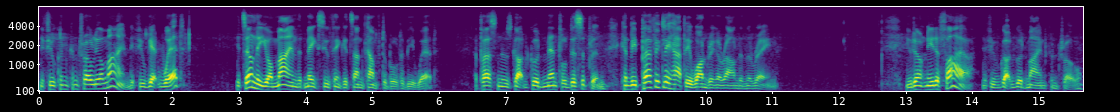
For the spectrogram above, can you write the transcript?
if you can control your mind. If you get wet, it's only your mind that makes you think it's uncomfortable to be wet. A person who's got good mental discipline can be perfectly happy wandering around in the rain. You don't need a fire if you've got good mind control.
